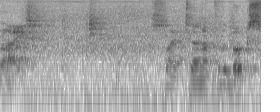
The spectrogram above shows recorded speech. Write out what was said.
Right. Slight turn up for the books.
